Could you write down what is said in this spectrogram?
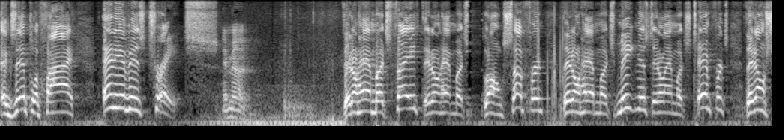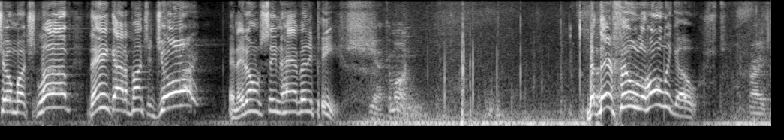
exemplify any of his traits. Amen. They don't have much faith. They don't have much long suffering. They don't have much meekness. They don't have much temperance. They don't show much love. They ain't got a bunch of joy. And they don't seem to have any peace. Yeah, come on. But they're filled with the Holy Ghost. Right.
